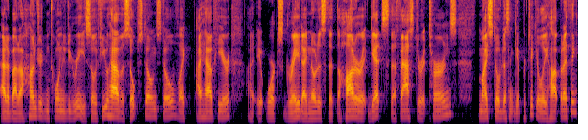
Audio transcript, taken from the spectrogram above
at about 120 degrees. So if you have a soapstone stove like I have here, uh, it works great. I notice that the hotter it gets, the faster it turns. My stove doesn't get particularly hot, but I think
